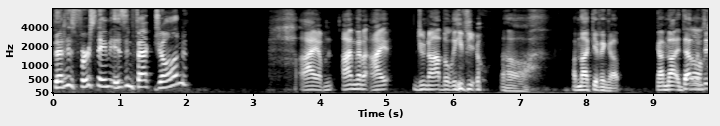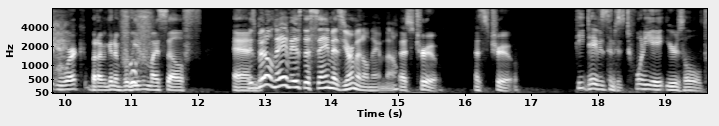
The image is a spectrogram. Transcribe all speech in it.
That his first name is in fact John? I am I'm going to I do not believe you. Oh, I'm not giving up. I'm not. That one Okay. didn't work, but I'm going to believe in myself. And His middle name is the same as your middle name though. that's true. That's true. Pete Davidson is 28 years old.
